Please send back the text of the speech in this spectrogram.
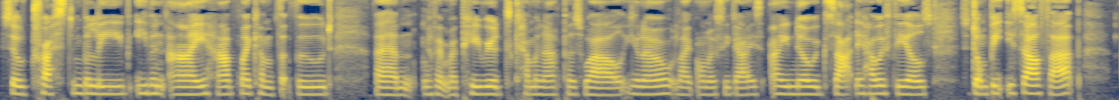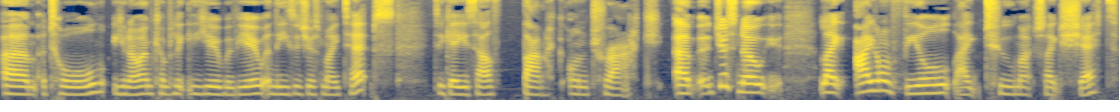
So trust and believe, even I have my comfort food. Um, I think my period's coming up as well, you know? Like, honestly, guys, I know exactly how it feels. So don't beat yourself up um, at all. You know, I'm completely you with you, and these are just my tips to get yourself back on track. Um, just know, like, I don't feel like too much like shit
